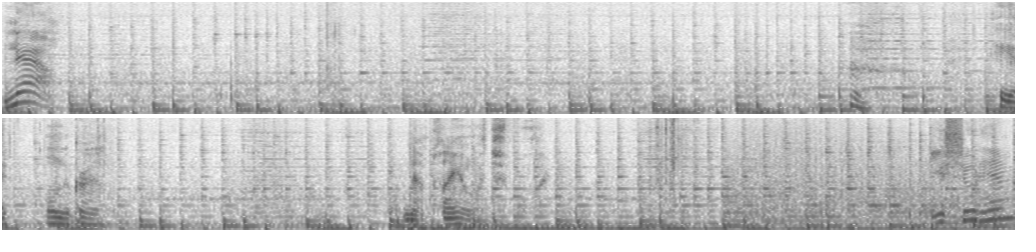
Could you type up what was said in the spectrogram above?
Now. Here, on the ground. I'm Not playing with you, boy. You shoot him,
